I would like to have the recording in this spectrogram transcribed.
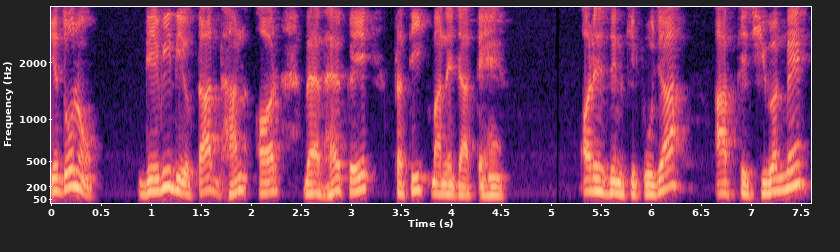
ये दोनों देवी देवता धन और वैभव के प्रतीक माने जाते हैं। और इस दिन की पूजा आपके जीवन में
